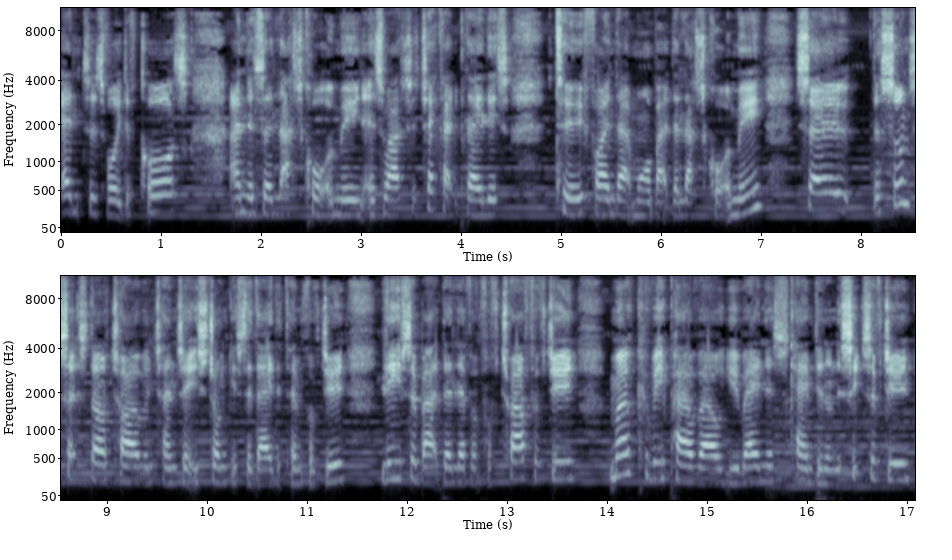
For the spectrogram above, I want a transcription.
enters void of course, and there's a last quarter moon as well, so check out the playlist to find out more about the last quarter moon. So, the Sun sextile Chiron transit is strongest today, the 10th of June, leaves about the 11th of 12th of June, Mercury parallel Uranus came in on the 6th of June,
